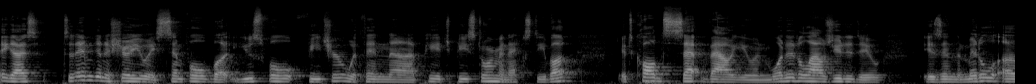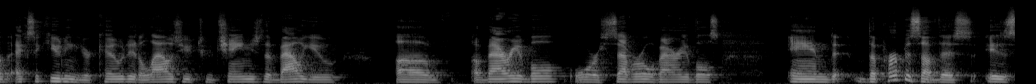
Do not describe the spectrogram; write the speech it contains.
Hey guys, today I'm going to show you a simple but useful feature within uh, PhpStorm and Xdebug. It's called set value and what it allows you to do is in the middle of executing your code it allows you to change the value of a variable or several variables and the purpose of this is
